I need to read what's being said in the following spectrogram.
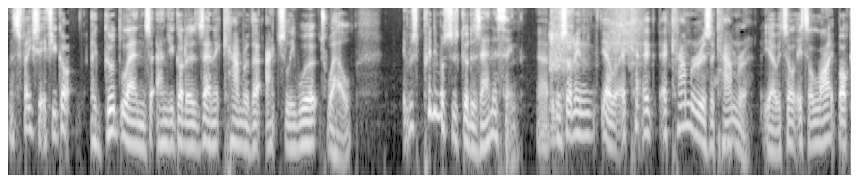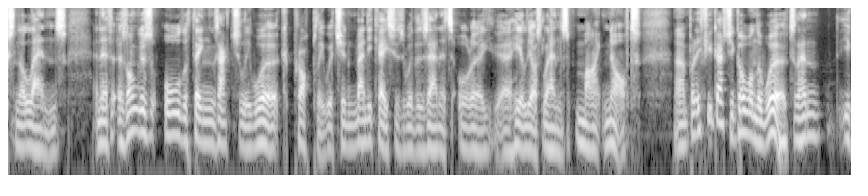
let's face it, if you got a good lens and you got a Zenit camera that actually worked well, it was pretty much as good as anything. Uh, because I mean, you know, a, a camera is a camera. You know, it's a it's a light box and a lens, and if, as long as all the things actually work properly, which in many cases with a Zenit or a, a Helios lens might not, uh, but if you actually go on the works, then you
